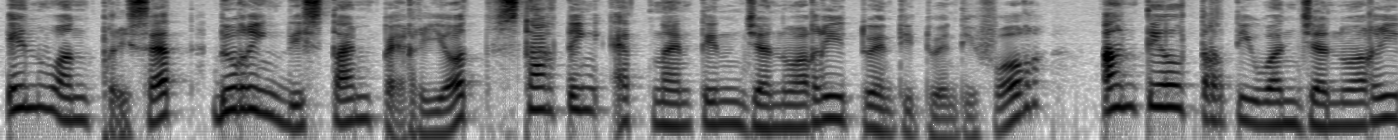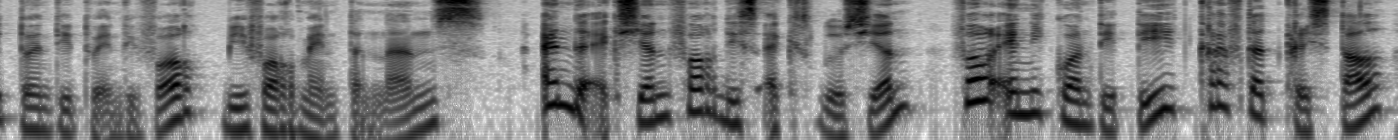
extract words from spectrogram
in one preset during this time period starting at 19 January 2024 until 31 January 2024 before maintenance. And the action for this exclusion for any quantity crafted crystal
